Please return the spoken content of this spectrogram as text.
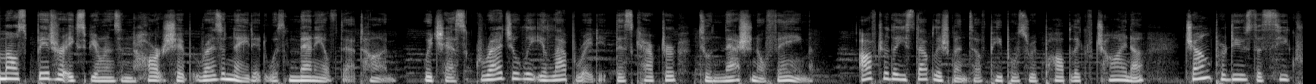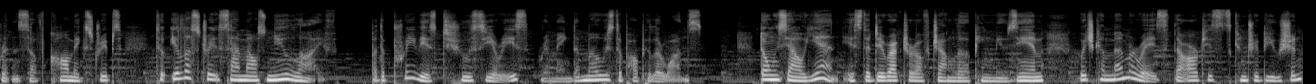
Mao's bitter experience and hardship resonated with many of that time, which has gradually elaborated this character to national fame. After the establishment of People's Republic of China, Zhang produced a sequence of comic strips to illustrate Mao's new life, but the previous two series remain the most popular ones. Dong Xiaoyan is the director of Zhang Leping Museum, which commemorates the artist's contribution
